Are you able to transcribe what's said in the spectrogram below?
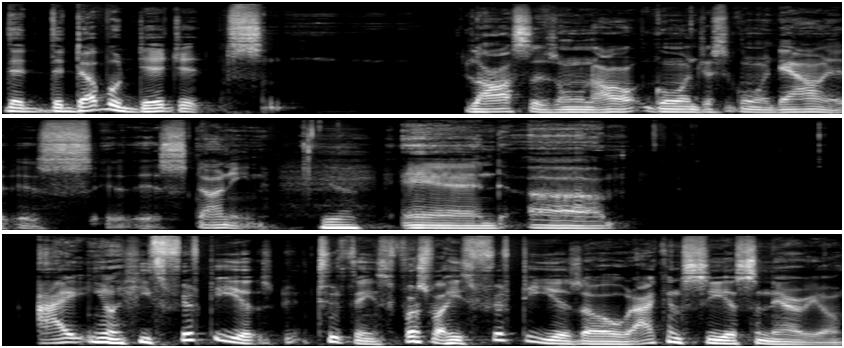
the, the double digits losses on all going just going down is is stunning. Yeah. And um, I, you know, he's 50 years. Two things. First of all, he's 50 years old. I can see a scenario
